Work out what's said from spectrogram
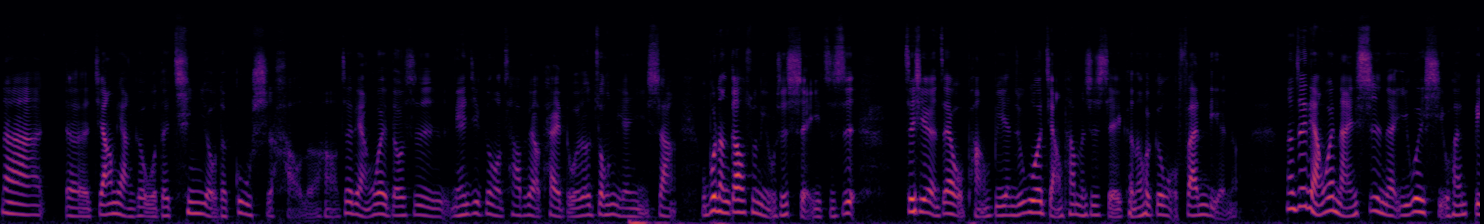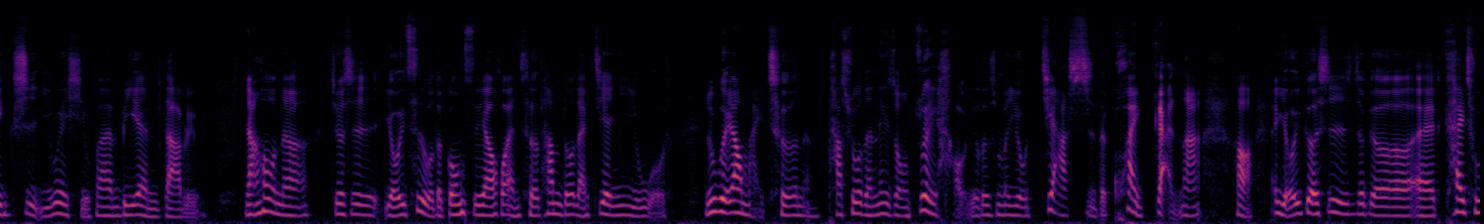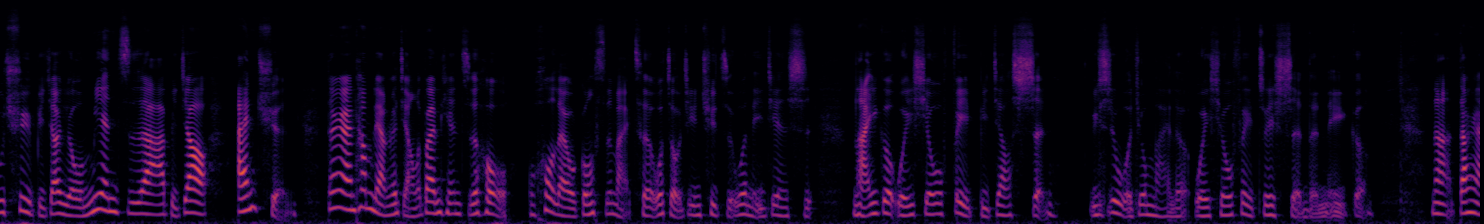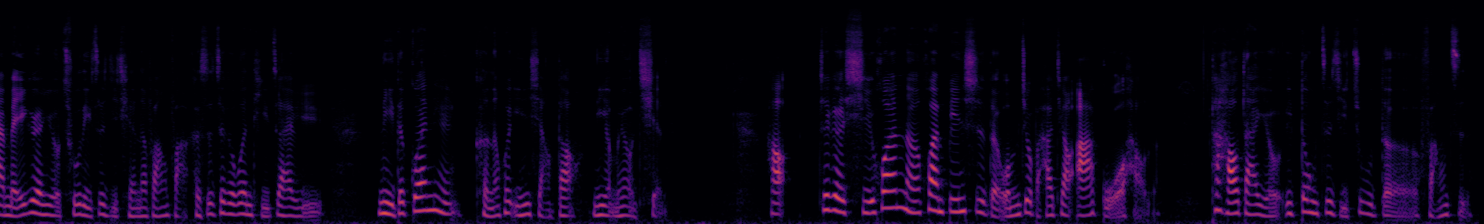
那呃，讲两个我的亲友的故事好了哈，这两位都是年纪跟我差不了太多，都中年以上。我不能告诉你我是谁，只是这些人在我旁边，如果讲他们是谁，可能会跟我翻脸了。那这两位男士呢，一位喜欢宾士，一位喜欢 BMW。然后呢，就是有一次我的公司要换车，他们都来建议我，如果要买车呢，他说的那种最好有的什么有驾驶的快感啊，好，有一个是这个，呃，开出去比较有面子啊，比较安全。当然，他们两个讲了半天之后，我后来我公司买车，我走进去只问了一件事：哪一个维修费比较省？于是我就买了维修费最省的那个。那当然，每一个人有处理自己钱的方法，可是这个问题在于你的观念可能会影响到你有没有钱。这个喜欢呢换宾室的，我们就把他叫阿国好了。他好歹有一栋自己住的房子，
